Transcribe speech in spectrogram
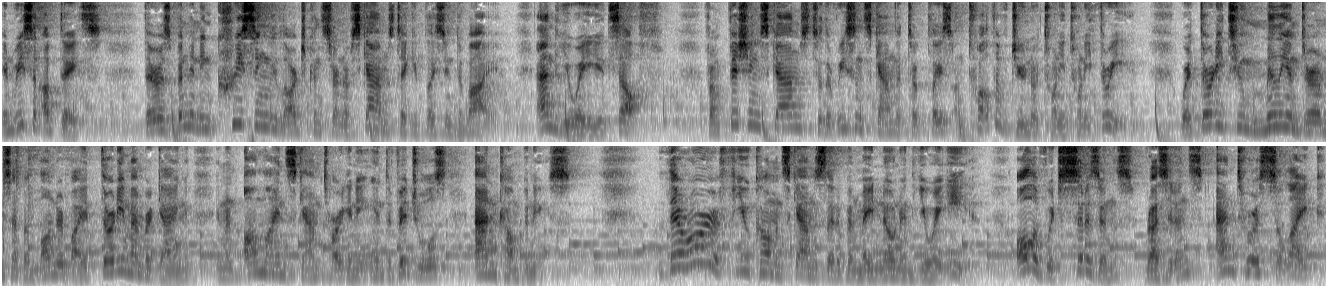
In recent updates, there has been an increasingly large concern of scams taking place in Dubai and the UAE itself. From phishing scams to the recent scam that took place on 12th of June of 2023, where 32 million dirhams have been laundered by a 30 member gang in an online scam targeting individuals and companies. There are a few common scams that have been made known in the UAE, all of which citizens, residents, and tourists alike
